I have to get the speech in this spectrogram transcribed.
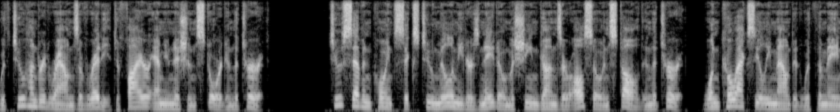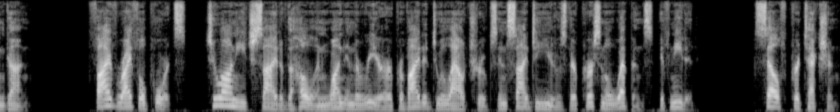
with 200 rounds of ready-to-fire ammunition stored in the turret. Two 7.62mm NATO machine guns are also installed in the turret, one coaxially mounted with the main gun. Five rifle ports, Two on each side of the hull and one in the rear are provided to allow troops inside to use their personal weapons, if needed. Self-protection.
